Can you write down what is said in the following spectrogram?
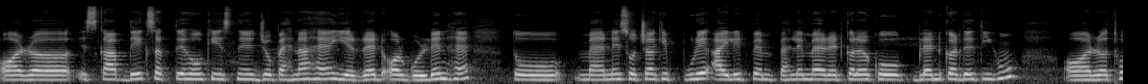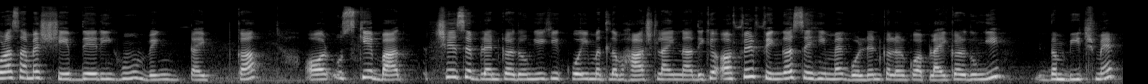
और इसका आप देख सकते हो कि इसने जो पहना है, ये रेड और गोल्डन है। तो मैंने सोचा कि पूरे आईलिट पे पहले मैं रेड कलर को ब्लेंड कर देती हूँ और थोड़ा सा मैं शेप दे रही हूँ विंग टाइप का और उसके बाद अच्छे से ब्लेंड कर दूँगी कि कोई मतलब हार्श लाइन ना दिखे और फिर फिंगर से ही मैं गोल्डन कलर को अप्लाई कर दूँगी एकदम बीच में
